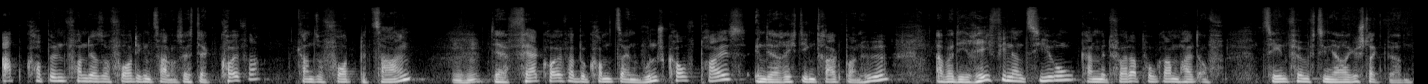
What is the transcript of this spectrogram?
abkoppeln von der sofortigen Zahlung. Das heißt, der Käufer kann sofort bezahlen. Mhm. Der Verkäufer bekommt seinen Wunschkaufpreis in der richtigen tragbaren Höhe. Aber die Refinanzierung kann mit Förderprogrammen halt auf 10, 15 Jahre gestreckt werden.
